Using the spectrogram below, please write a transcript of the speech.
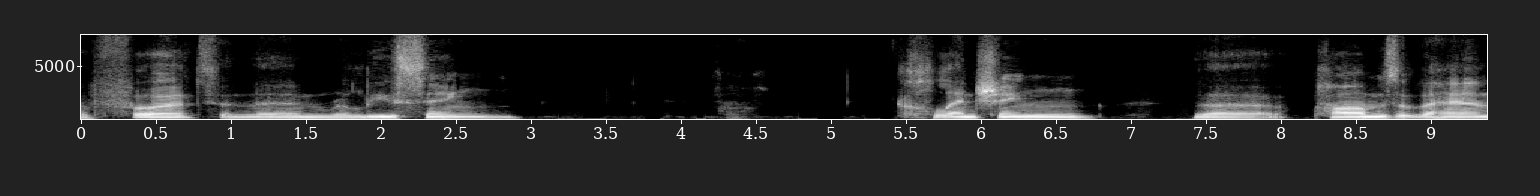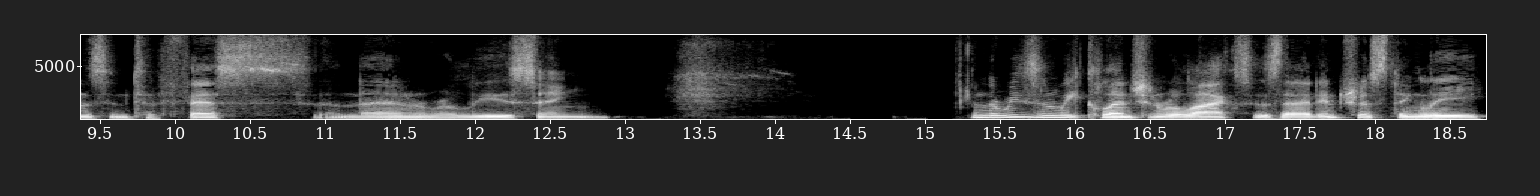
the foot and then releasing, clenching the palms of the hands into fists and then releasing. And the reason we clench and relax is that, interestingly,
